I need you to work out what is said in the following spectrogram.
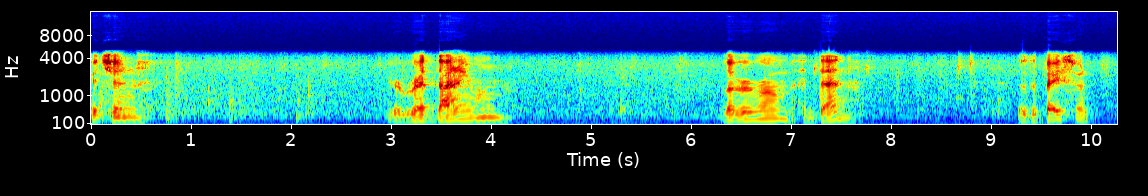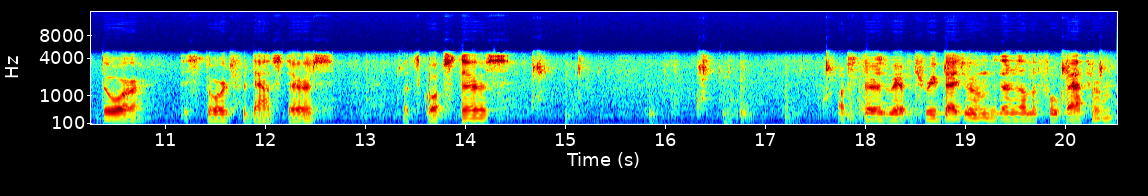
kitchen, your red dining room, living room, and den. there's a basement door, the storage for downstairs. Let's go upstairs. Upstairs we have three bedrooms and another full bathroom.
